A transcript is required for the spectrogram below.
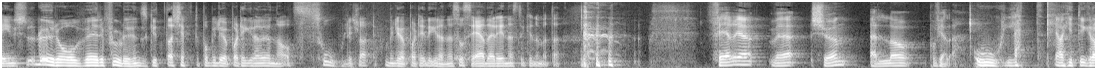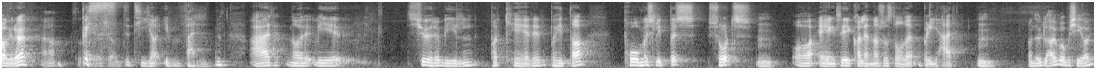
Range Rover fuglehundsgutta kjefter på Miljøpartiet De Grønne. At soleklart Miljøpartiet De Grønne, så ser jeg dere i neste kundemøte. Ferie ved sjøen eller på fjellet? Oh, lett. Jeg har hytte i Kragerø. Ja, Beste tida i verden er når vi kjører bilen, parkerer på hytta, på med slippers, shorts, og egentlig i kalenderen så står det 'bli her'. Men du er glad i å gå på ski òg?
